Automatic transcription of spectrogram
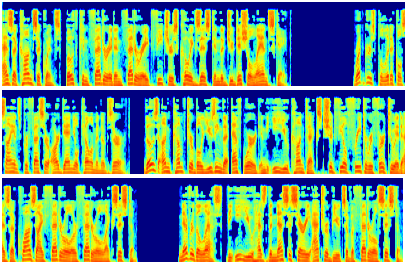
As a consequence, both confederate and federate features coexist in the judicial landscape. Rutgers political science professor R. Daniel Kelemen observed, "...those uncomfortable using the F word in the EU context should feel free to refer to it as a quasi-federal or federal-like system. Nevertheless, the EU has the necessary attributes of a federal system."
